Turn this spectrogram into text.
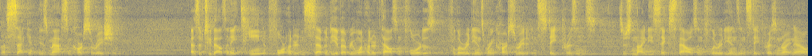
A second is mass incarceration. As of 2018, 470 of every 100,000 Floridians were incarcerated in state prisons. There's 96,000 Floridians in state prison right now.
